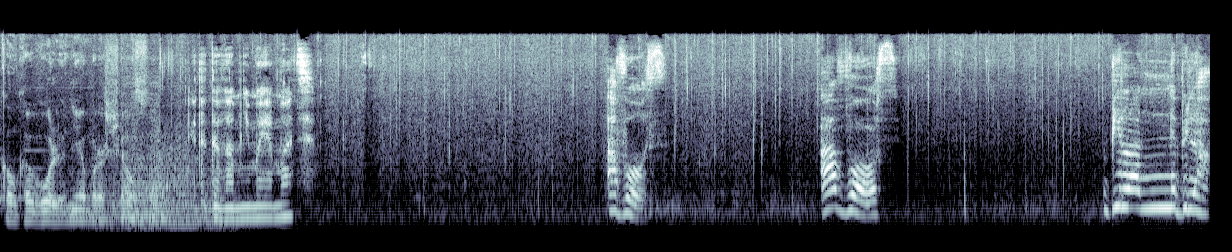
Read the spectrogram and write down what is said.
к алкоголю не обращался. Это дала мне моя мать. Авоз. Авоз. Bila не bila.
